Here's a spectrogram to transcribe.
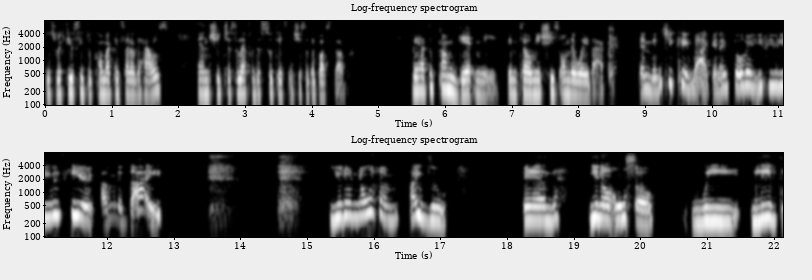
is refusing to come back inside of the house. And she just left with the suitcase and she's at the bus stop. They had to come get me and tell me she's on the way back. And then she came back and I told her, if you leave us here, I'm gonna die. You don't know him. I do. And, you know, also, we lived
